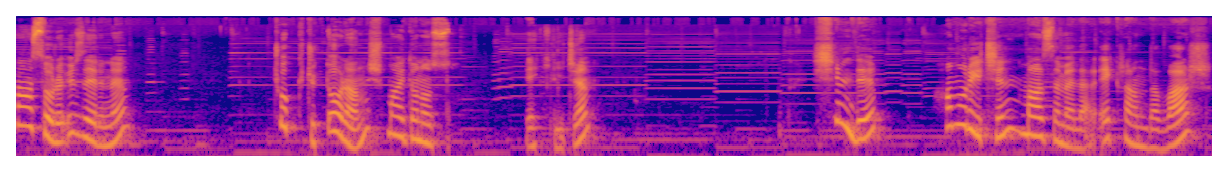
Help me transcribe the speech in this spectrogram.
Daha sonra üzerine çok küçük doğranmış maydanoz ekleyeceğim. Şimdi hamur için malzemeler ekranda var.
